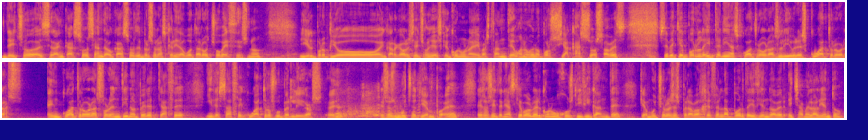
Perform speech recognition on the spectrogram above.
De hecho, se dan casos, se han dado casos de personas que han ido a votar ocho veces, ¿no? Y el propio encargado les ha dicho, oye, es que con una hay bastante. Bueno, bueno, por si acaso, ¿sabes? Se ve que por ley tenías cuatro horas libres, cuatro horas. En cuatro horas Florentino Pérez te hace y deshace cuatro superligas. ¿eh? Eso es mucho tiempo. ¿eh? Eso sí, tenías que volver con un justificante, que a muchos les esperaba el jefe en la puerta diciendo, a ver, échame el aliento.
